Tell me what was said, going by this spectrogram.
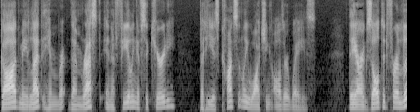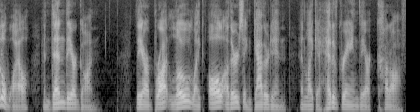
God may let him them rest in a feeling of security, but he is constantly watching all their ways. They are exalted for a little while, and then they are gone. They are brought low like all others and gathered in, and like a head of grain they are cut off.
